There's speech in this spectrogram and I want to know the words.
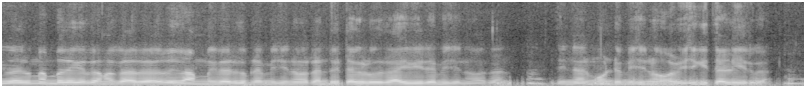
இவரும் ஐம்பது கணக்காரர் இவருக்கு மிஷின் ஓடுறேன் திட்டக்குழு ஐவீர மிஷின் ஓடுறேன் நான் மூன்று மிஷின் விசுக்கி ம்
